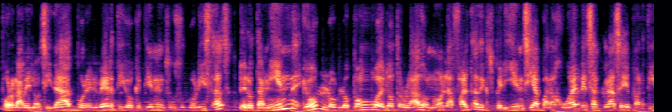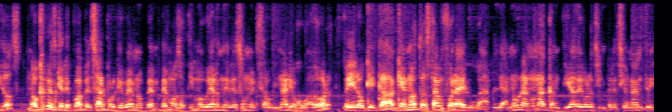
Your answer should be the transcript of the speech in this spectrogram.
por la velocidad, por el vértigo que tienen sus futbolistas, pero también yo lo, lo pongo del otro lado, ¿no? La falta de experiencia para jugar esa clase de partidos. No crees que le pueda pesar porque bueno, vemos a Timo Werner, es un extraordinario jugador, pero que cada que anota están fuera de lugar, le anulan una cantidad de goles impresionante.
